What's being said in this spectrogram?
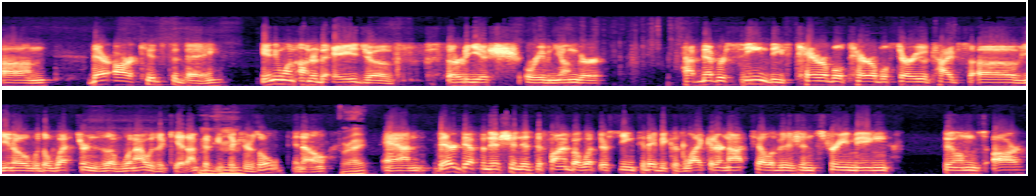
um, there are kids today, anyone under the age of 30 ish or even younger, have never seen these terrible, terrible stereotypes of, you know, the westerns of when I was a kid. I'm 56 Mhm. years old, you know. Right. And their definition is defined by what they're seeing today because, like it or not, television, streaming, films are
